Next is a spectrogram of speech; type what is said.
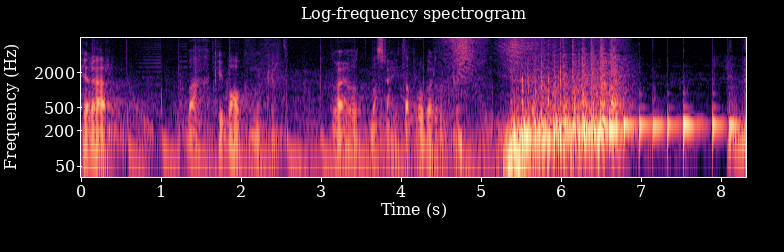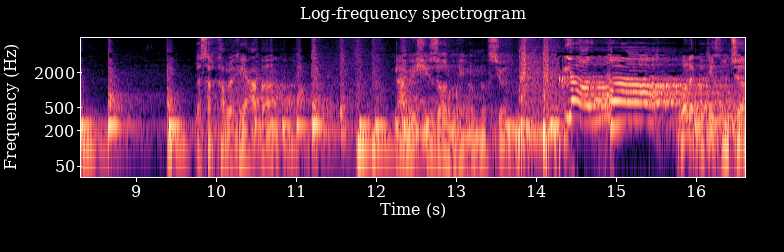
پێرار باخەکەی باوکم کرد. دوای هۆت مەسرحی تەپڵ و بەردم کرد. لەسەر قبرەکەی عبا نامێشی زۆر مهمم نووسیون یا الله! وەڵێک گوتی خونچە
